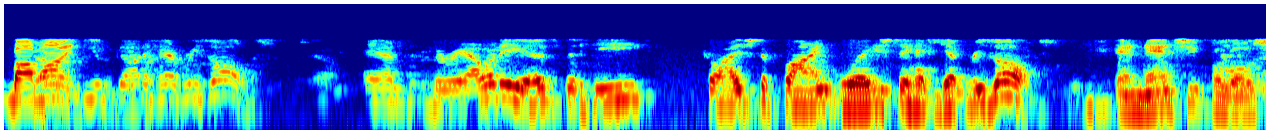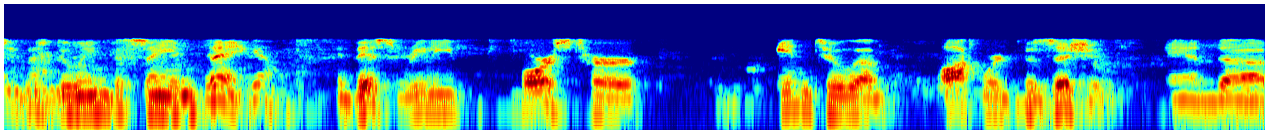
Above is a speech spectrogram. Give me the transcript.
Bob Hines. You've got to have results. And the reality is that he tries to find ways to get results. and Nancy Pelosi was doing the same thing. Yeah. And this really forced her into an awkward position. And uh,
